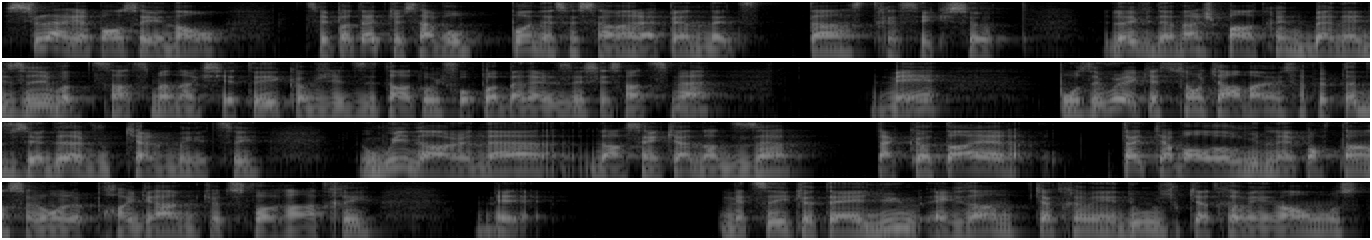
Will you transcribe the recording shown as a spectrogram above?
Si la réponse est non, c'est peut-être que ça vaut pas nécessairement la peine d'être tant stressé que ça. Là, évidemment, je ne suis pas en train de banaliser votre sentiment d'anxiété. Comme j'ai dit tantôt, il ne faut pas banaliser ses sentiments. Mais posez-vous la question quand même, ça peut peut-être vous aider à vous calmer. Oui, dans un an, dans 5 ans, dans 10 ans, ta cotère, peut-être qu'elle va avoir eu de l'importance selon le programme que tu vas rentrer. Mais mais tu sais, que tu aies eu, exemple, 92 ou 91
